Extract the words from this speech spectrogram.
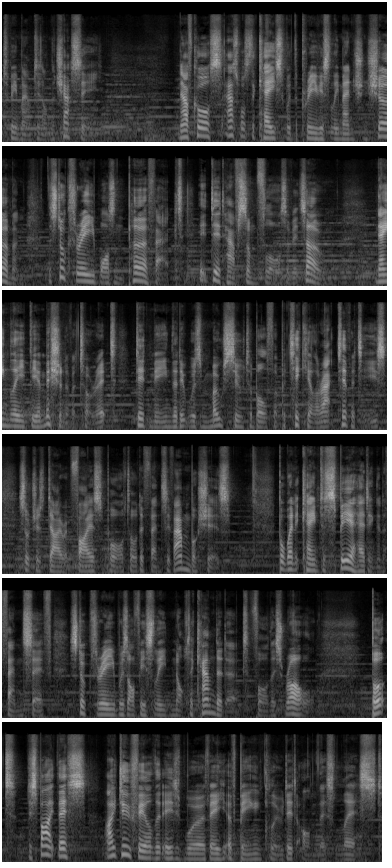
to be mounted on the chassis. Now of course, as was the case with the previously mentioned Sherman, the Stug 3 wasn't perfect, it did have some flaws of its own. Namely, the omission of a turret did mean that it was most suitable for particular activities, such as direct fire support or defensive ambushes. But when it came to spearheading an offensive, Stug 3 was obviously not a candidate for this role. But, despite this, I do feel that it is worthy of being included on this list.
